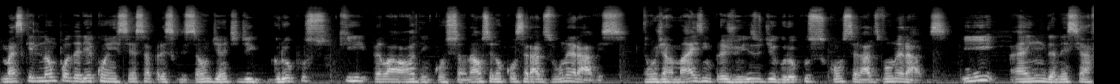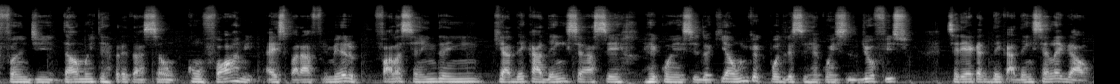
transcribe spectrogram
mas que ele não poderia conhecer essa prescrição diante de grupos que, pela ordem constitucional, serão considerados vulneráveis. Então, jamais em prejuízo de grupos considerados vulneráveis. E, ainda nesse afã de dar uma interpretação conforme a esse parágrafo primeiro, fala-se ainda em que a decadência a ser reconhecida aqui, a única que poderia ser reconhecida de ofício, seria a decadência legal.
